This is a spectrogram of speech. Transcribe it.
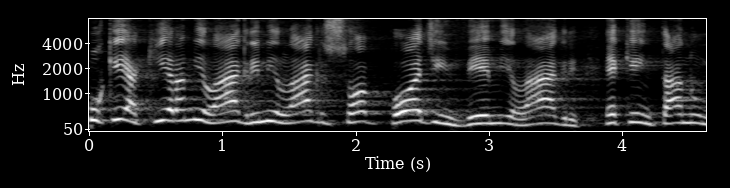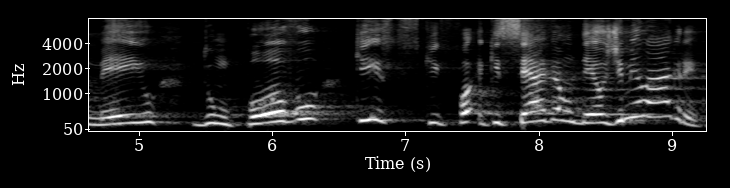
porque aqui era milagre, e milagre só pode ver milagre é quem está no meio de um povo que, que, que serve a um Deus de milagre.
